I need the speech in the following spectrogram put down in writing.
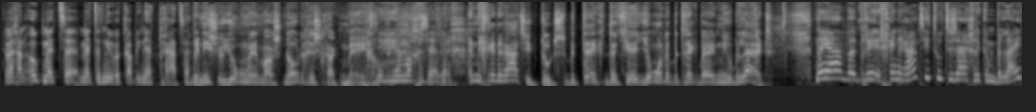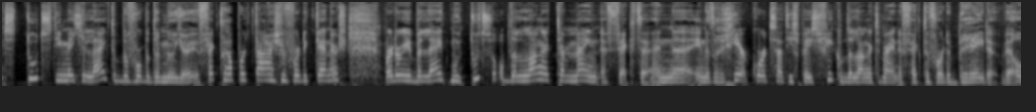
En we gaan ook met, eh, met het nieuwe kabinet praten. Ik ben niet zo jong meer, maar als het nodig is, ga ik mee. Goed. Helemaal gezellig. En de generatietoets betekent dat je jongeren betrekt bij een nieuw beleid. Nou ja, generatietoets is eigenlijk een beleidstoets die een beetje lijkt op bijvoorbeeld de milieueffectrapportage voor de kenners, waardoor je beleid moet toetsen op de lange termijn effecten. En eh, in het regeerakkoord staat die specifiek op de lange termijn effecten voor de brede welvaart.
